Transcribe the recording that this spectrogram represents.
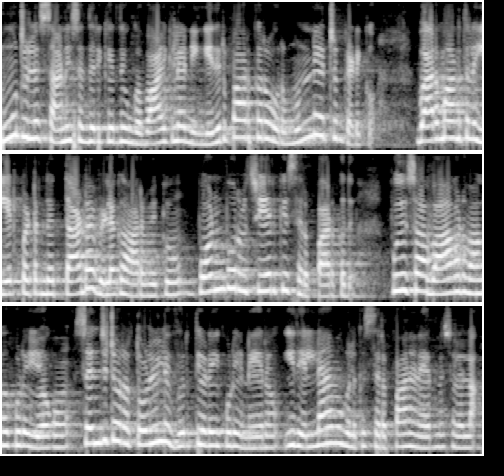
மூன்றில் சனி சந்திருக்கிறது உங்கள் வாழ்க்கையில் நீங்கள் எதிர்பார்க்குற ஒரு முன்னேற்றம் கிடைக்கும். வருமானத்தில் ஏற்பட்டிருந்த தடை விலக ஆரம்பிக்கும். பொன்பொருள் சேர்க்கை சிறப்பாக இருக்குது. புதுசாக வாகனம் வாங்கக்கூடிய யோகம் செஞ்சுட்டு வர தொழிலை விருத்தி அடையக்கூடிய நேரம் இது எல்லாமே உங்களுக்கு சிறப்பான நேரம்னு சொல்லலாம்.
